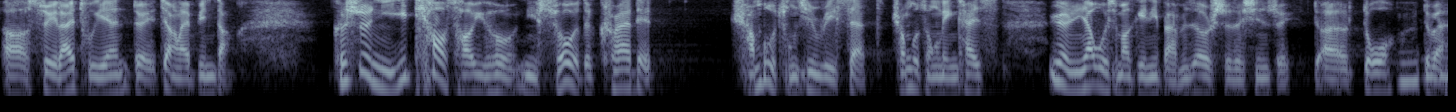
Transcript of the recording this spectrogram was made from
呃水来土掩，对，将来冰挡。可是你一跳槽以后，你所有的 credit 全部重新 reset，全部从零开始。因为人家为什么要给你百分之二十的薪水？呃，多，对吧？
